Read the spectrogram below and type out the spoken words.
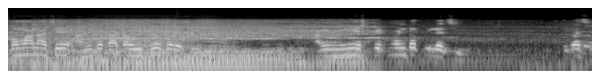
প্রমাণ আছে, আমি তো টাকা উইথড্র করেছি। আমি মিনি স্টেটমেন্টও তুলেছি। ঠিক আছে?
